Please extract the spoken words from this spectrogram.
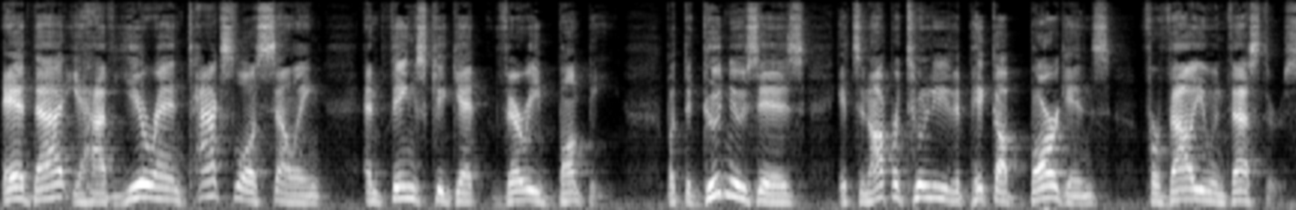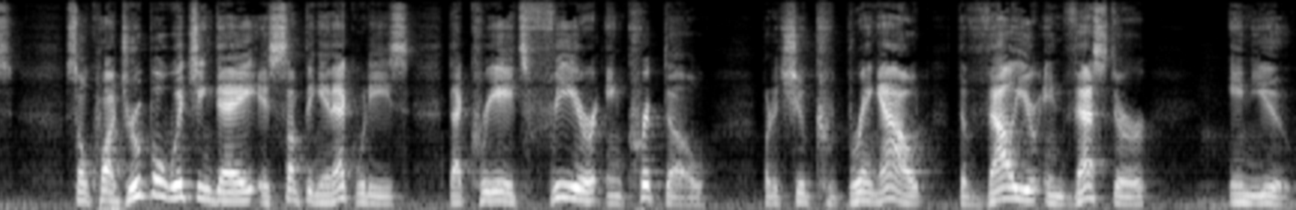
Add that, you have year end tax loss selling, and things could get very bumpy. But the good news is it's an opportunity to pick up bargains for value investors. So, quadruple witching day is something in equities that creates fear in crypto, but it should bring out the value investor in you.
